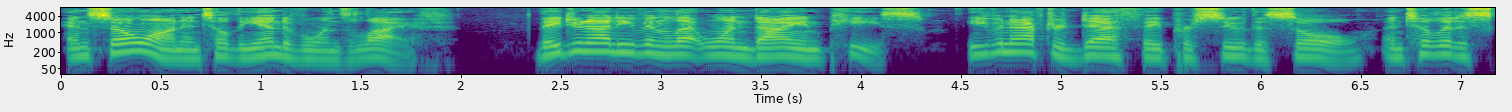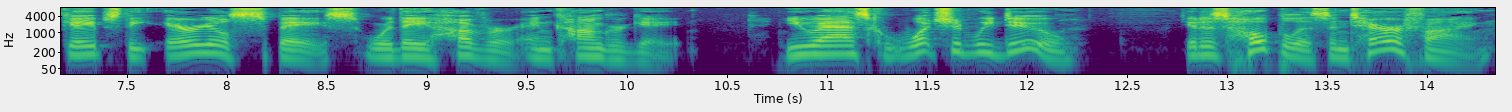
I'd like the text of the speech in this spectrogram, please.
and so on until the end of one's life. They do not even let one die in peace. Even after death, they pursue the soul until it escapes the aerial space where they hover and congregate. You ask, What should we do? It is hopeless and terrifying.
